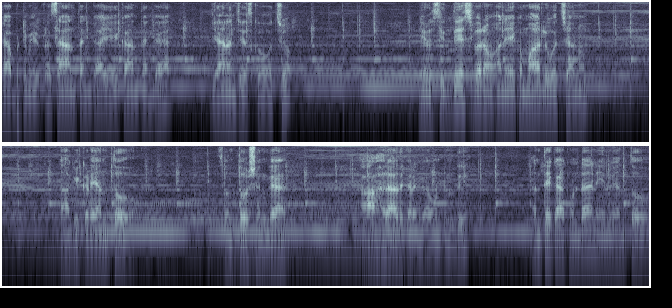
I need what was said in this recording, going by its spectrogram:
కాబట్టి మీరు ప్రశాంతంగా ఏకాంతంగా ధ్యానం చేసుకోవచ్చు. నేను సిద్ధేశ్వరం అనేక మార్లు వచ్చాను. నాకు ఇక్కడ ఎంతో సంతోషంగా ఆహ్లాదకరంగా ఉంటుంది. అంతేకాకుండా నేను ఎంతో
